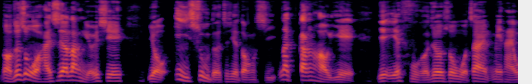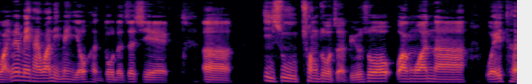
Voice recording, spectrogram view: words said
哦，就是说我还是要让有一些有艺术的这些东西，那刚好也。也也符合，就是说我在美台湾，因为美台湾里面有很多的这些呃艺术创作者，比如说弯弯啊、维腾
